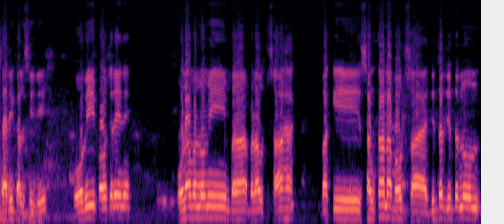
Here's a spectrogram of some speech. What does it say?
ਸੈਰੀ ਕਲਸੀ ਜੀ, ਉਹ ਵੀ ਪਹੁੰਚ ਰਹੇ ਨੇ। ਉਹਨਾਂ ਵੱਲੋਂ ਵੀ ਬੜਾ ਬੜਾ ਉਤਸ਼ਾਹ ਹੈ। ਬਾਕੀ ਸੰਗਤਾਂ ਦਾ ਬਹੁਤ ਉਤਸ਼ਾਹ ਹੈ। ਜਿੱਧਰ ਜਿੱਧਰ ਨੂੰ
